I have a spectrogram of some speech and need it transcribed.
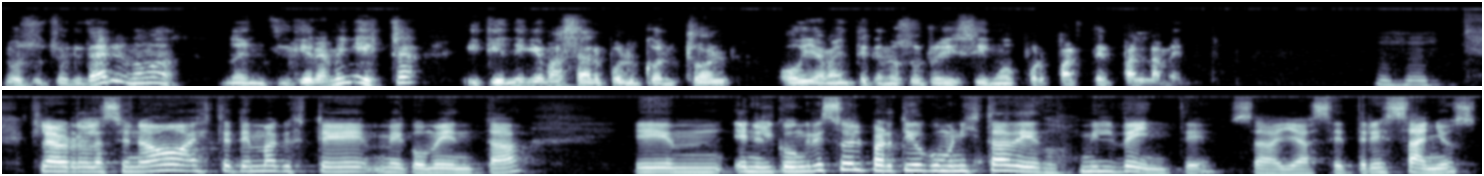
los subsecretarios nomás, no ni siquiera ministra, y tiene que pasar por el control, obviamente, que nosotros hicimos por parte del Parlamento. Claro, relacionado a este tema que usted me comenta, em, en el Congreso del Partido Comunista de 2020, o sea, ya hace tres años,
